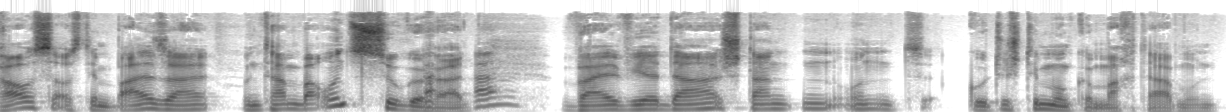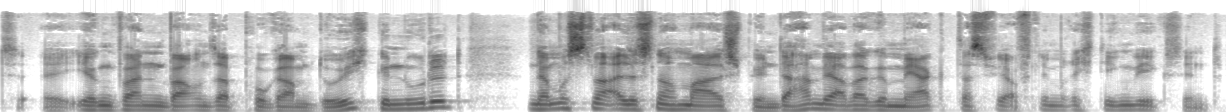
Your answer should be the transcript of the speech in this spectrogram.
raus aus dem Ballsaal und haben bei uns zugehört, weil wir da standen und gute Stimmung gemacht haben. Und äh, irgendwann war unser Programm durchgenudelt und da mussten wir alles nochmal spielen. Da haben wir aber gemerkt, dass wir auf dem richtigen Weg sind.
